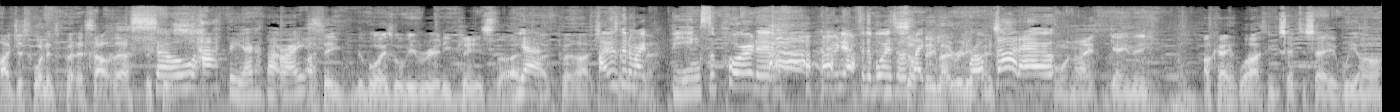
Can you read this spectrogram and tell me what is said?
I just wanted to put this out there because So happy I got that right. I think the boys will be really pleased that I, yeah. I put that. I was gonna it in write being supportive. I'm doing it for the boys. I was Something like, like really rub nice. that out. Fortnite gaming. Okay, well, I think it's safe to say we are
